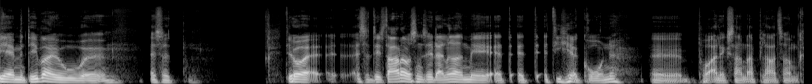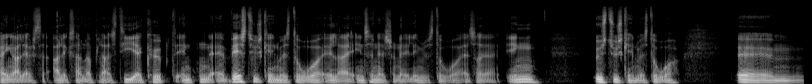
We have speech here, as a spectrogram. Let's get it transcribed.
Ja, men det var jo... Øh, altså, det, var, altså, det starter jo sådan set allerede med, at, at, at de her grunde øh, på Alexanderplatz og omkring Alexanderplatz, de er købt enten af vesttyske investorer eller internationale investorer, altså ingen østtyske investorer. Øhm,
